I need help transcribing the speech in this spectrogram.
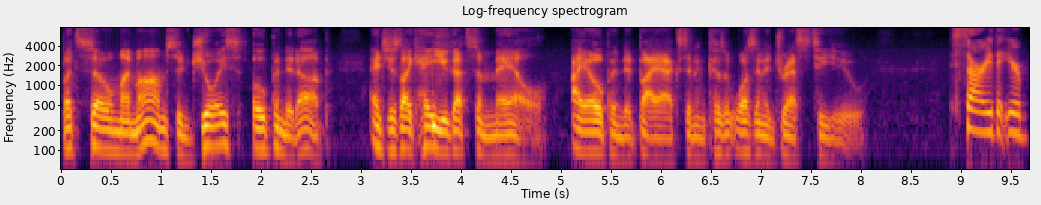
But so my mom, so Joyce opened it up and she's like, hey, you got some mail. I opened it by accident because it wasn't addressed to you. Sorry that you're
